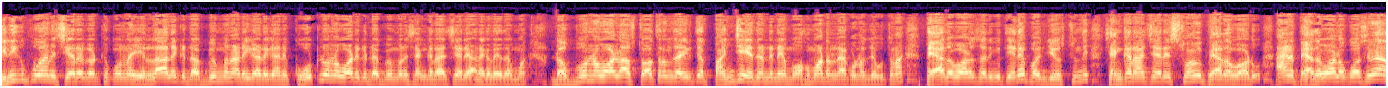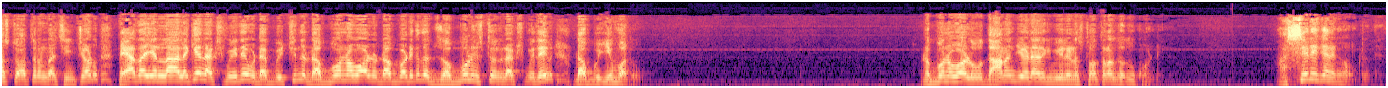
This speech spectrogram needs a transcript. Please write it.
చినిగిపోయిన చీర కట్టుకున్న ఇల్లాలకి డబ్బిమ్మని అడిగాడు కానీ కోట్లు ఉన్న వాడికి డబ్బిమ్మని శంకరాచార్య అడగలేదమ్మా. డబ్బు ఉన్నవాళ్ళు ఆ స్తోత్రం చదివితే పని చేయదండి నేను మొహమాటం లేకుండా చెబుతున్నా పేదవాడు చదివితేనే పని చేస్తుంది. శంకరాచార్య స్వామి పేదవాడు ఆయన పేదవాళ్ళ కోసమే ఆ స్తోత్రం రచించాడు. పేద ఇల్లాలకే లక్ష్మీదేవి డబ్బు ఇచ్చింది డబ్బు ఉన్నవాళ్ళు డబ్బు అడిగితే జబ్బు డబ్బులు ఇస్తుంది లక్ష్మీదేవి డబ్బు ఇవ్వదు. డబ్బున్న వాళ్ళు దానం చేయడానికి వీలైన స్తోత్రాలు చదువుకోండి. ఆశ్చర్యకరంగా ఉంటుంది అది.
